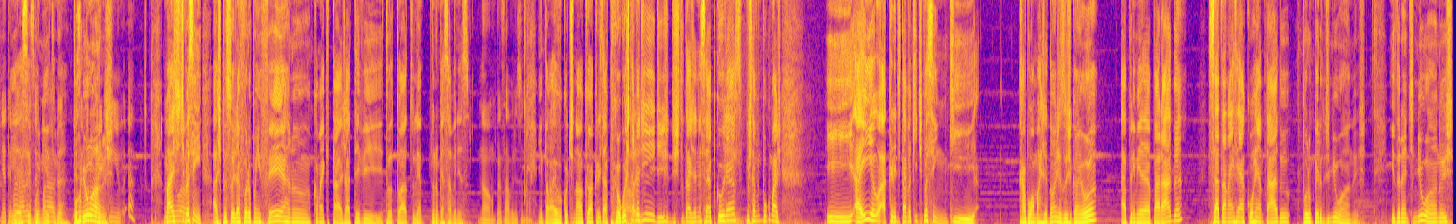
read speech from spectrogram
Não ia ter mais Ia nada ser bonito, né? Por mil anos. É, Mas, tipo assim, as pessoas já foram pro inferno, como é que tá? Já teve. Tu, tu, tu, lembra, tu não pensava nisso? Não, não pensava nisso não. Então, aí eu vou continuar o que eu acreditava. Porque eu gostava de, de, de estudar já nessa época, eu já Sim. gostava um pouco mais. E aí eu acreditava que, tipo assim, que acabou a Margedon, Jesus ganhou a primeira parada, Satanás é acorrentado por um período de mil anos. E durante mil anos,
